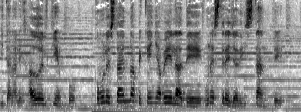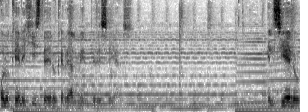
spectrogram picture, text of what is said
y tan alejado del tiempo como lo está en una pequeña vela de una estrella distante o lo que elegiste de lo que realmente deseas. El cielo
